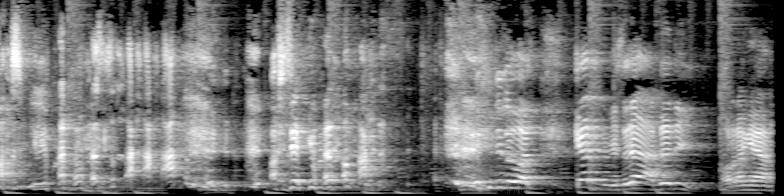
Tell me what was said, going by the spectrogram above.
mas pilih mana mas? Maksudnya gimana mas? Ini loh mas. Kan biasanya ada nih orang yang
